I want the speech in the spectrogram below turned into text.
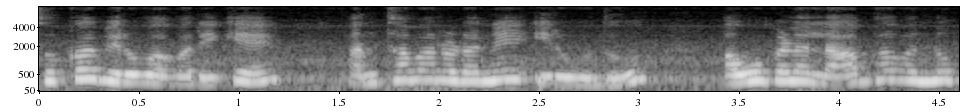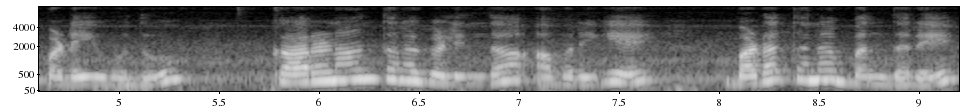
ಸುಖವಿರುವವರಿಗೆ ಅಂಥವರೊಡನೆ ಇರುವುದು, ಅವುಗಳ ಲಾಭವನ್ನು ಪಡೆಯುವುದು, ಕಾರಣಾಂತರಗಳಿಂದ ಅವರಿಗೆ ಬಡತನ ಬಂದರೆ,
